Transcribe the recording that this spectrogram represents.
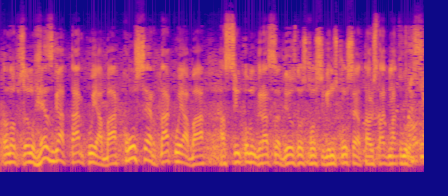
então nós precisamos resgatar Cuiabá, consertar Cuiabá, assim como, graças a Deus, nós conseguimos consertar o estado de Mato Grosso.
